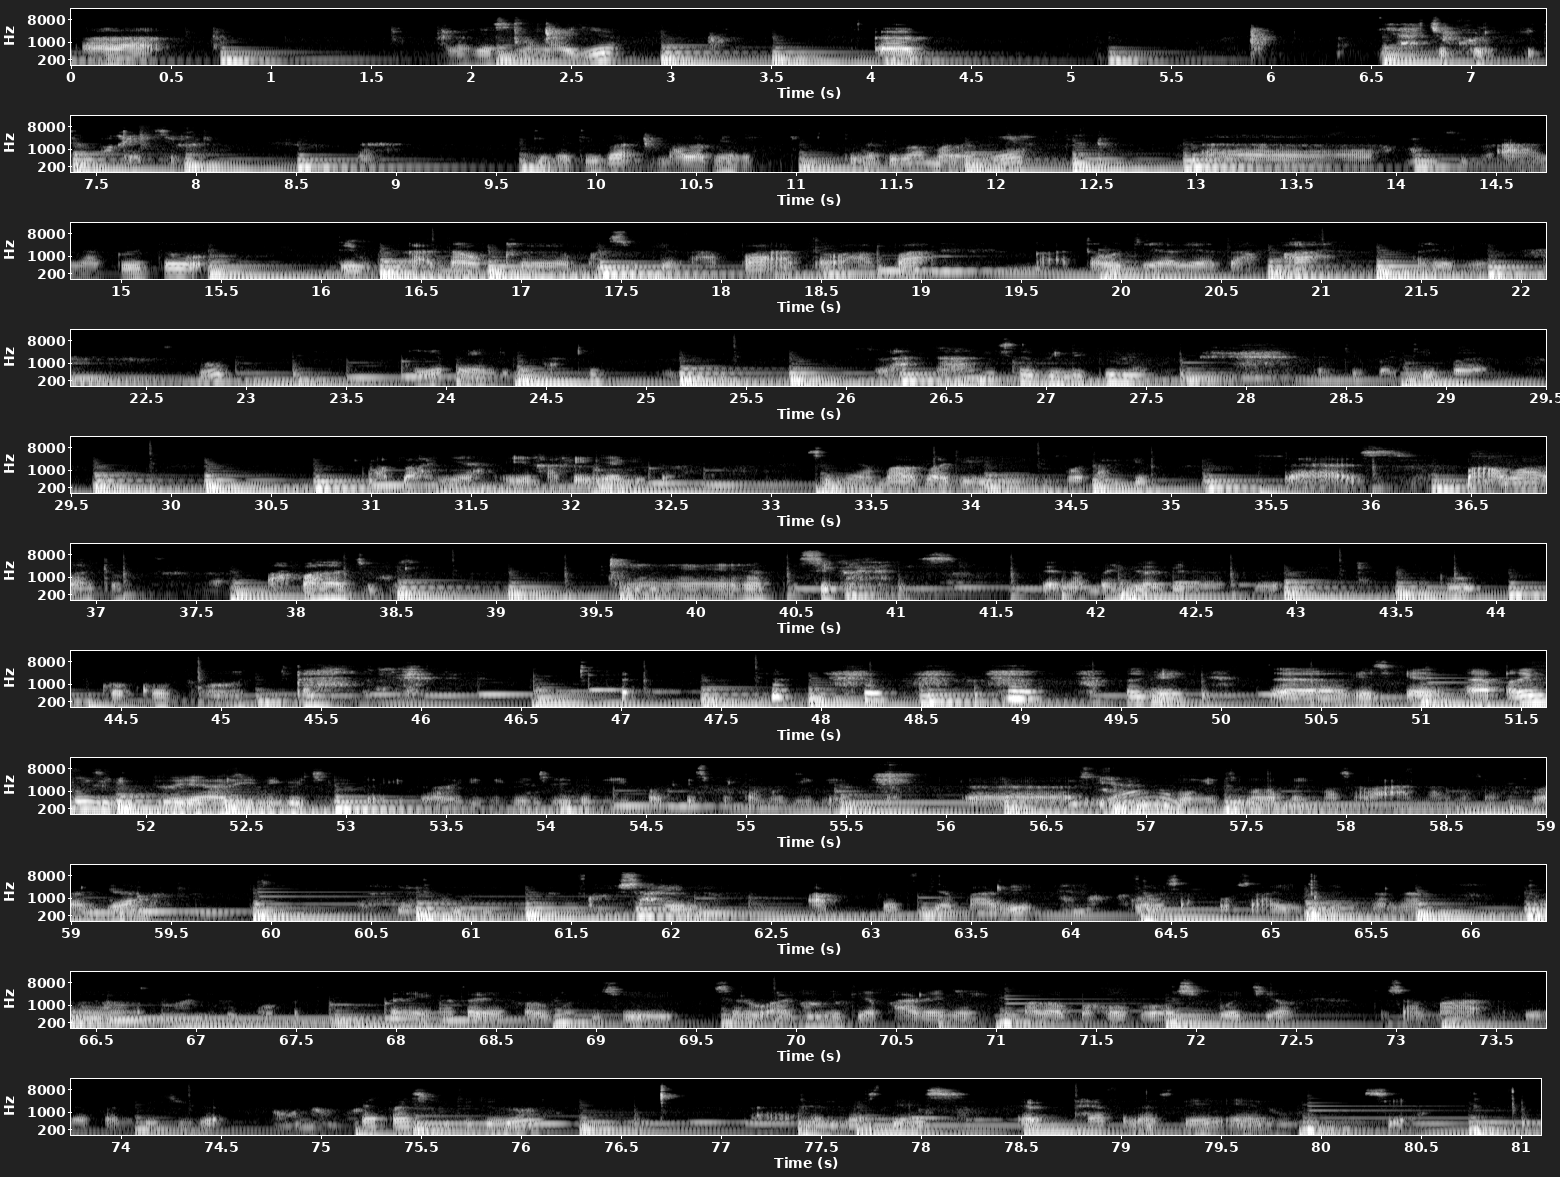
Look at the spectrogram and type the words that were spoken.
uh, anaknya senang aja uh, ya cukur kita pakai cukur. Nah tiba-tiba malamnya nih tiba-tiba malamnya uh, anakku itu dia nggak tahu ke masukin apa atau apa nggak tahu dia lihat apa akhirnya bu ayah pengen dibotakin lah nangis lah biniku. Dan tiba-tiba abahnya ya kakeknya gitu. Sini sama abah dibotakin terus bawa lah tuh. Apalah cukup. Si nangis dan apa yang dilakukan aku ibu koko botak Oke, eh, oke sekian. Uh, paling paling segitu dulu ya hari ini gue cerita gitu. Hari ini gue cerita di podcast pertama gue ini. Uh, ya ngomongin cuma ngomongin masalah anak, masalah keluarga. Uh, gue usahain setiap hari. Gue usahain juga nih, karena uh, eh, nggak tahu ya kalau gue sih seru aja nih tiap hari nih kalau bawa bawa si bocil terus sama kehidupan gue juga ya paling segitu dulu uh, have a nice day have, a nice day and see ya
